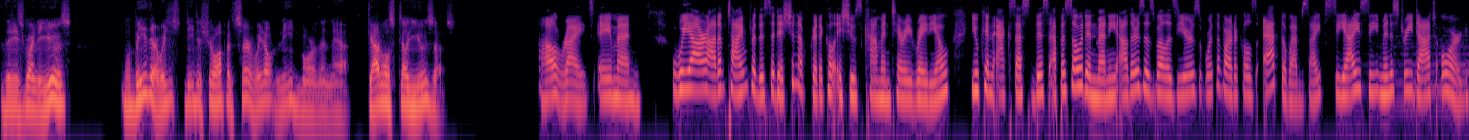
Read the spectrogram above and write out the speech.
that He's going to use will be there. We just need to show up and serve. We don't need more than that. God will still use us. All right. Amen. We are out of time for this edition of Critical Issues Commentary Radio. You can access this episode and many others, as well as years worth of articles at the website, cicministry.org.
